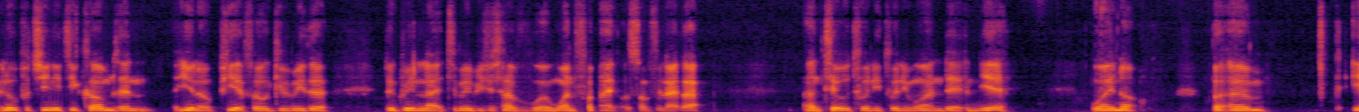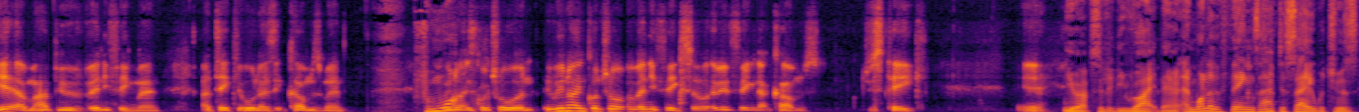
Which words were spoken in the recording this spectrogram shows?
an opportunity comes, and you know PFL give me the the green light to maybe just have one fight or something like that until 2021, then yeah, why not? But um, yeah, I'm happy with anything, man. I take it all as it comes, man. From what? We're not in control, and we're not in control of anything. So everything that comes, just take. Yeah. You're absolutely right there. And one of the things I have to say, which was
